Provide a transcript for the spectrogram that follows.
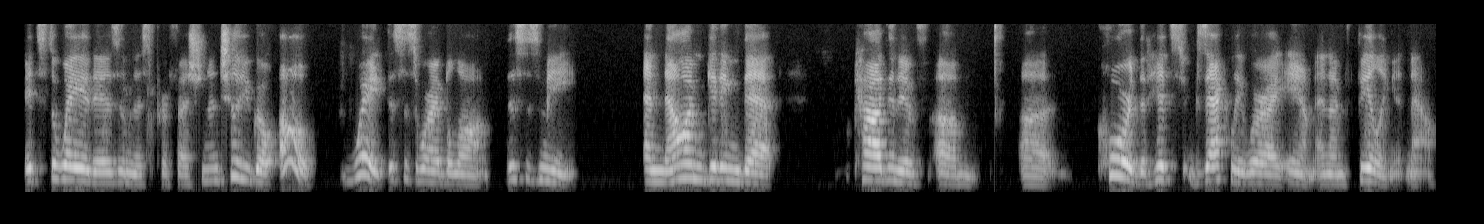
It's the way it is in this profession until you go oh wait this is where i belong. This is me. And now i'm getting that cognitive um, uh, chord that hits exactly where I am, and I'm feeling it now.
